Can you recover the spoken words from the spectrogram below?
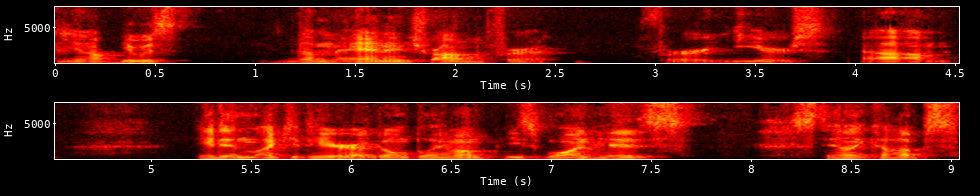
you know he was the man in Toronto for for years. Um, he didn't like it here. I don't blame him. He's won his Stanley Cups.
